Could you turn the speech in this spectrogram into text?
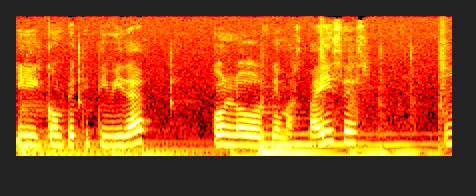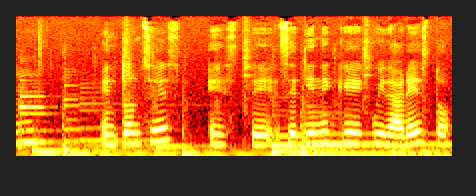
y competitividad con los demás países. Mm, entonces, este, se tiene que cuidar esto,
